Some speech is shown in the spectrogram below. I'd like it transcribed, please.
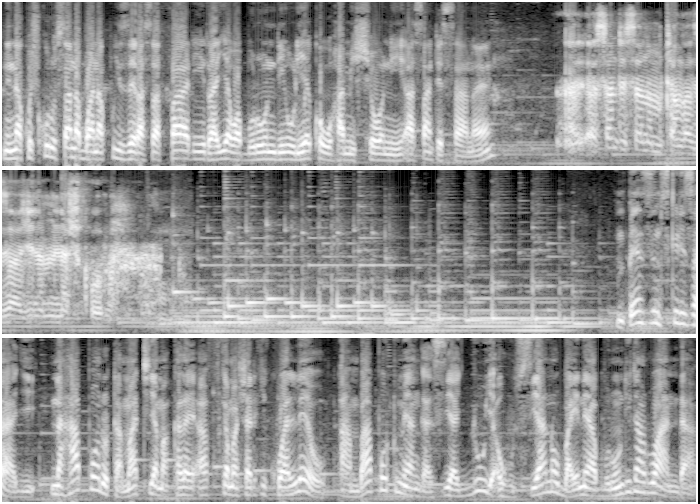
Ninakushukuru sana Bwana Kwizera Safari, raia wa Burundi uliyeko uhamishoni. Asante sana eh? Asante sana mtangazaji, na mimi nashukuru. Mpenzi msikilizaji, na hapo ndo tamati ya makala ya Afrika Mashariki kwa leo, ambapo tumeangazia juu ya uhusiano baina ya Burundi na Rwanda.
